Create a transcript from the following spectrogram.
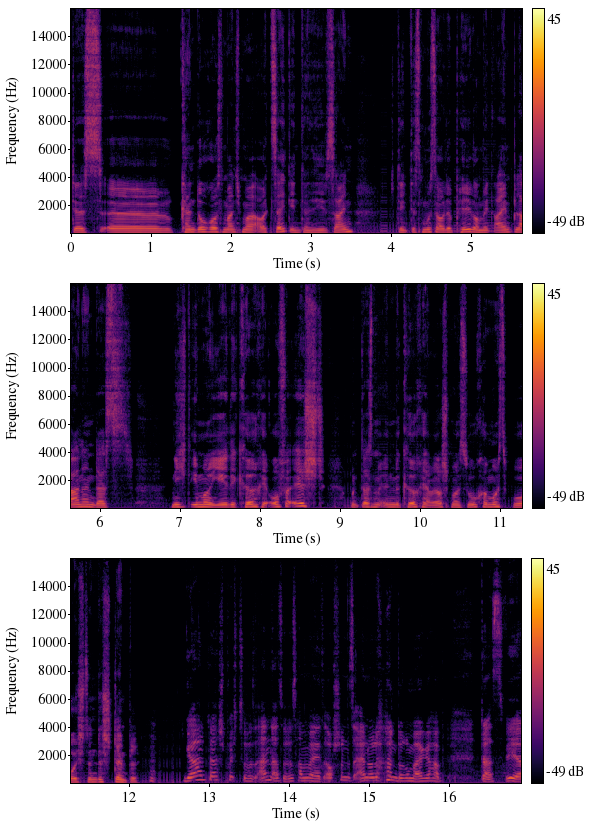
Das äh, kann durchaus manchmal auch zeitintensiv sein. Ich denke, das muss auch der Pilger mit einplanen, dass nicht immer jede Kirche offen ist und dass man in der Kirche auch erstmal suchen muss, wo ist denn der Stempel. Ja, da spricht sowas an. Also das haben wir jetzt auch schon das ein oder andere Mal gehabt, dass wir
